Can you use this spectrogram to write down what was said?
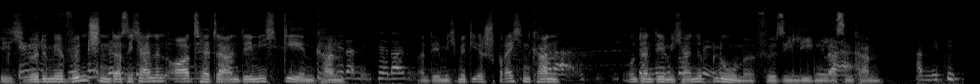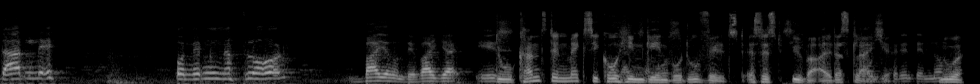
Ich würde mir wünschen, dass ich einen Ort hätte, an den ich gehen kann, an dem ich mit ihr sprechen kann und an dem ich eine Blume für sie liegen lassen kann. Du kannst in Mexiko hingehen, wo du willst. Es ist überall das Gleiche. Nur,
